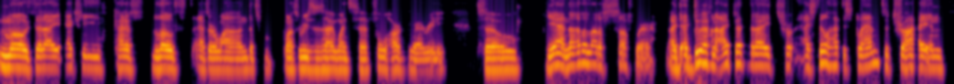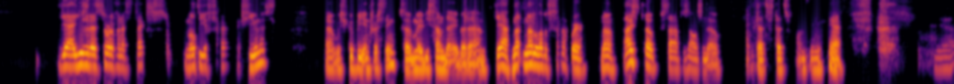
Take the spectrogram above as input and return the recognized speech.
mode that I actually kind of loathed after a while, and that's one of the reasons I went uh, full hardware really. So yeah, not a lot of software. I, I do have an iPad that I tr- I still have this plan to try and yeah use it as sort of an effects multi effects unit, uh, which could be interesting. So maybe someday, but um, yeah, not not a lot of software. No, iZotope stuff is awesome though. That's that's one thing. Yeah. Yeah.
